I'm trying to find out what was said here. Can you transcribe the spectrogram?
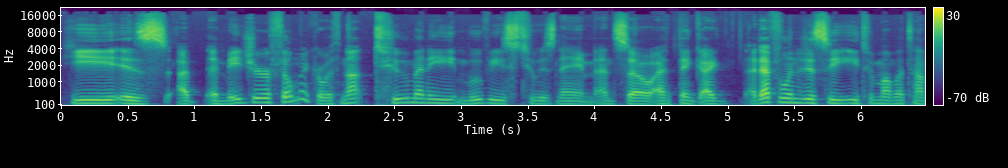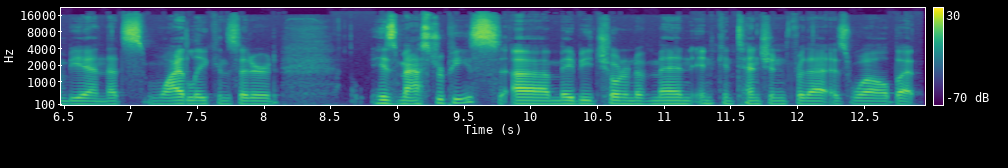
he is a, a major filmmaker with not too many movies to his name. And so I think I, I definitely need to see Y Tu Mamá También. That's widely considered his masterpiece. Uh, maybe Children of Men in contention for that as well. But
